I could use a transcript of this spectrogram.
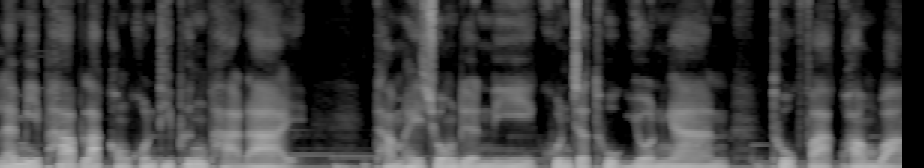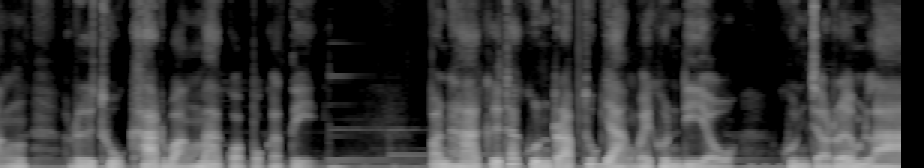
และมีภาพลักษณ์ของคนที่พึ่งผ่าได้ ทำให้ช่วงเดือนนี้คุณจะถูกโยนงาน ถูกฝากความหวัง หรือถูกคาดหวังมากกว่าปกติ ปัญหาคือถ้าคุณรับทุกอย่างไว้คนเดียว คุณจะเริ่มล้า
